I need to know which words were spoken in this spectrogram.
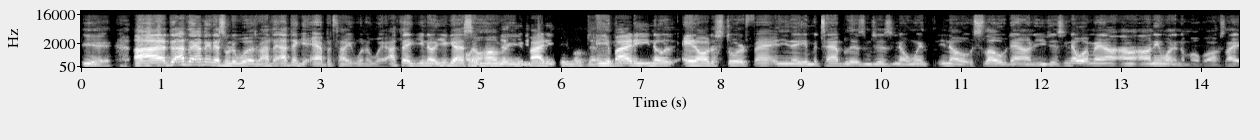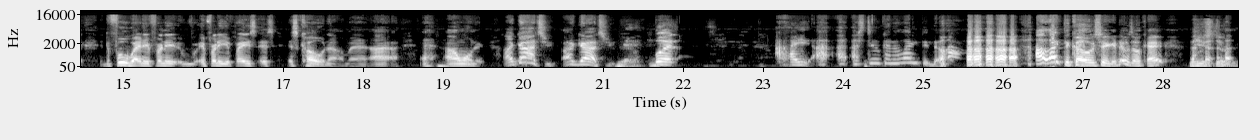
Yeah, I, I, I think I think that's what it was. I think I think your appetite went away. I think you know you got oh, so Oh, it hungry, your body did. It most and your body, you know, ate all the stored fat, and you know your metabolism just you know went you know slowed down, and you just you know what, man, I, I, don't even want it no more, boss. Like the food right in front of in front of your face, it's it's cold now, man. I I, don't want it. I got you, I got you, Yeah. but. I, I I- still kind of liked it though. I like the cold chicken. It was okay. You stupid.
